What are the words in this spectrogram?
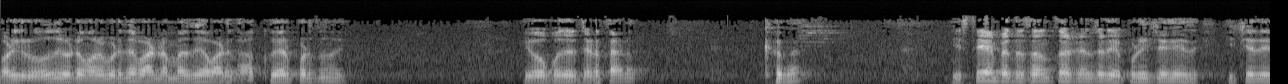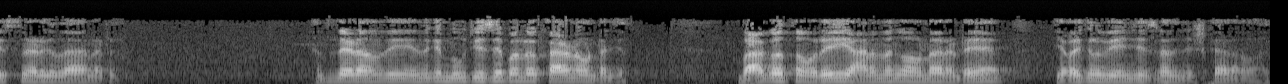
వాడికి రోజు ఇవ్వటం మొదలు పెడితే వాడు నెమ్మదిగా వాడికి హక్కు ఏర్పడుతుంది. యువపద తిడతాడు. కదా? ఇస్తే ఏం పెద్ద సంతోషించడు. ఎప్పుడు ఇచ్చేది ఇచ్చేది ఇస్తున్నాడు కదా అన్నట్టు. ఎంత తేడా ఉంది? ఎందుకని నువ్వు చేసే పనిలో కారణం ఉంటాం చేస్తా భాగవతం ఒరే ఆనందంగా ఉండాలంటే ఎవరికి నువ్వేం చేసినా అది నిష్కారం అవ్వాలి.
